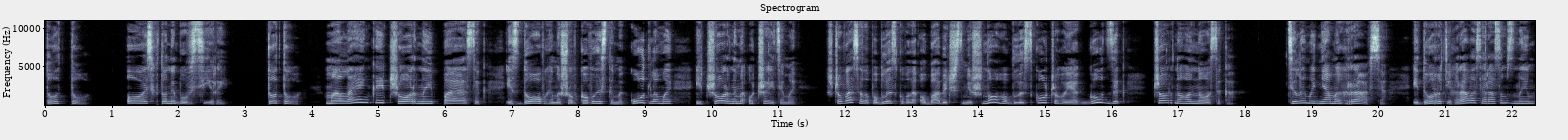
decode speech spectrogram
То-то, ось хто не був сірий. То-то, маленький чорний песик із довгими шовковистими кудлами і чорними очицями, що весело поблискували обабіч смішного, блискучого, як гудзик, чорного носика. Цілими днями грався, і Дороті гралася разом з ним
